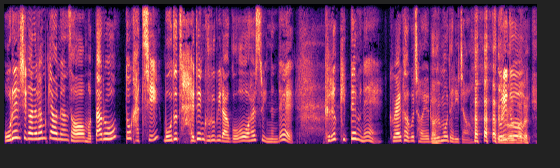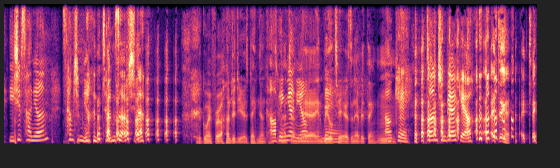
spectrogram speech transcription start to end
오랜 시간을 함께 하면서 뭐 따로 또 같이 모두 잘 된 그룹이라고 할 수 있는데 그렇기 때문에 그렉하고 저의 롤 모델이죠. 우리도 모델. 24년, 30년 장수합시다. We're going for 100 years. 100년까지. 아, 100년이요? Yeah, in 네. wheelchairs and everything. Mm. 오케이. 전 준비할게요. 화이팅! 화이팅!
